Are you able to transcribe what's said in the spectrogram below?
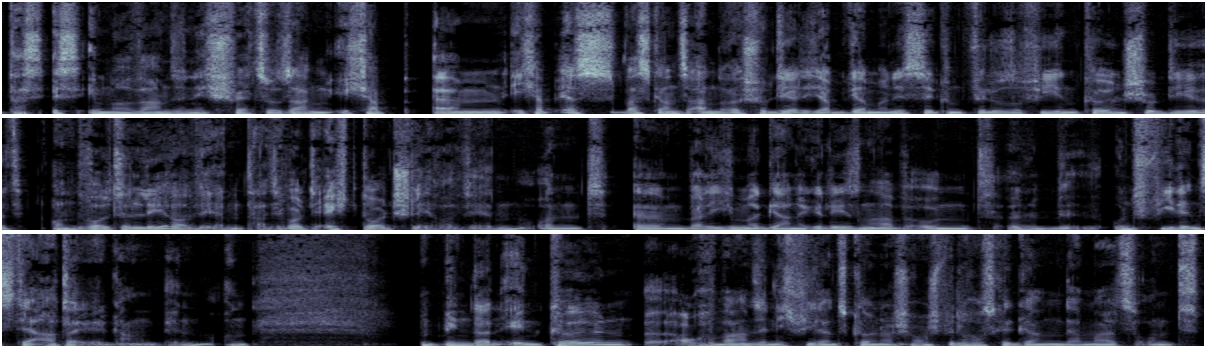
Das ist immer wahnsinnig schwer zu sagen. Ich habe ähm, ich hab erst was ganz anderes studiert. Ich habe Germanistik und Philosophie in Köln studiert und wollte Lehrer werden. Also ich wollte echt Deutschlehrer werden. Und ähm, weil ich immer gerne gelesen habe und, äh, und viel ins Theater gegangen bin. Und bin dann in Köln äh, auch wahnsinnig viel ans Kölner Schauspielhaus gegangen damals. Und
